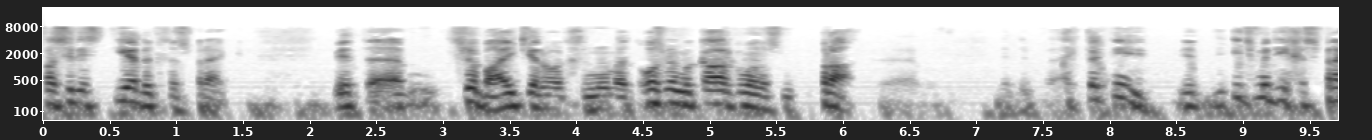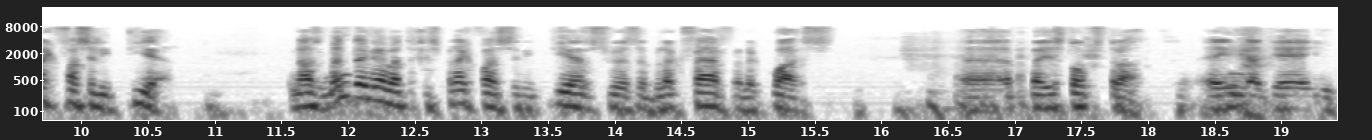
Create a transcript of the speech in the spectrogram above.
fasiliteer dit gesprek. Weet ehm um, so baie keer word genoem dat ons met mekaar kom en ons praat. Uh, ek dink nie weet iets met die gesprek fasiliteer En daar's min dinge wat 'n gesprek fasiliteer soos 'n blik verf in 'n kwas uh by 'n stopstraat en dat jy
